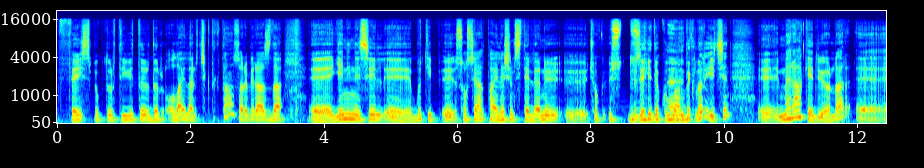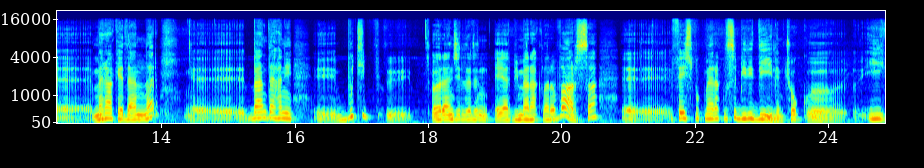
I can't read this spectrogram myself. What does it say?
Facebook'tur, Twitter'dır olayları çıktıktan sonra biraz da e, yeni nesil e, bu tip e, sosyal paylaşım sitelerini e, çok üst düzeyde kullandıkları evet. için e, merak ediyorlar. E, merak edenler e, ben de hani e, bu tip e, öğrencilerin eğer bir merakları varsa e, Facebook meraklısı biri değilim. Çok e, iyi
